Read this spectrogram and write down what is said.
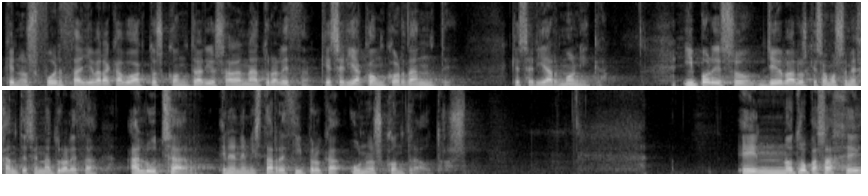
que nos fuerza a llevar a cabo actos contrarios a la naturaleza, que sería concordante, que sería armónica. Y por eso lleva a los que somos semejantes en naturaleza a luchar en enemistad recíproca unos contra otros. En otro pasaje,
